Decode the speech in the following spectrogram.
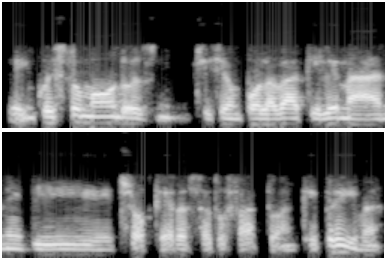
E in questo modo ci si è un po' lavati le mani di ciò che era stato fatto anche prima.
